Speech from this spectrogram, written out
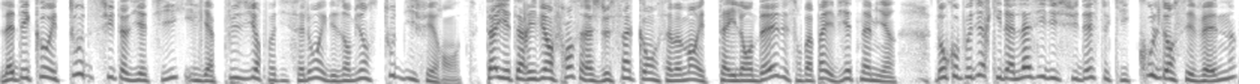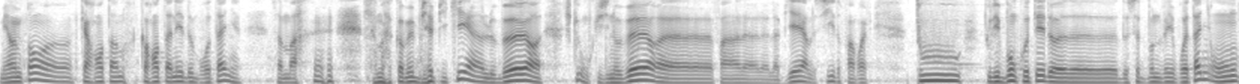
La déco est tout de suite asiatique. Il y a plusieurs petits salons avec des ambiances toutes différentes. Tai est arrivé en France à l'âge de 5 ans. Sa maman est thaïlandaise et son papa est vietnamien. Donc on peut dire qu'il a l'Asie du Sud-Est qui coule dans ses veines. Mais en même temps, euh, 40, ans- 40 années de Bretagne, ça m'a, quand même bien piqué. hein. Le beurre, on cuisine au beurre, euh, la, bière, le cidre, enfin bref, tous les bons côtés de, cette bonne vieille Bretagne, on,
